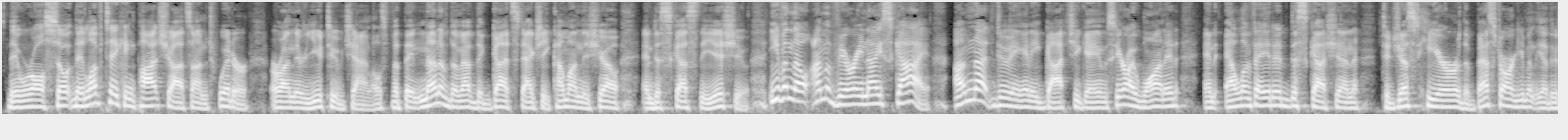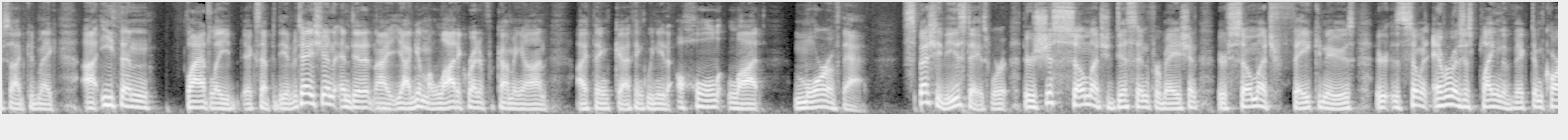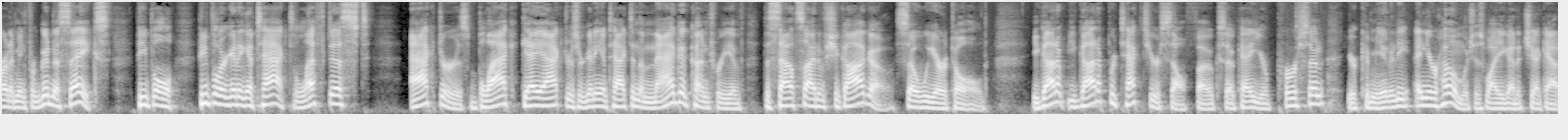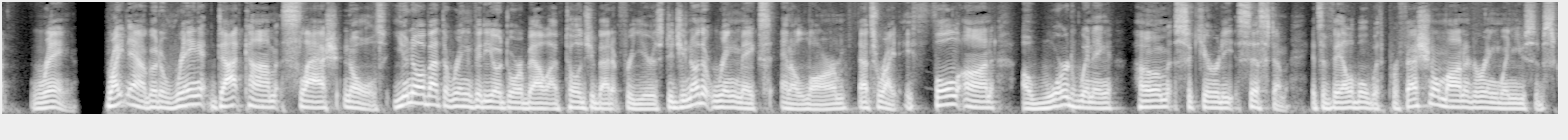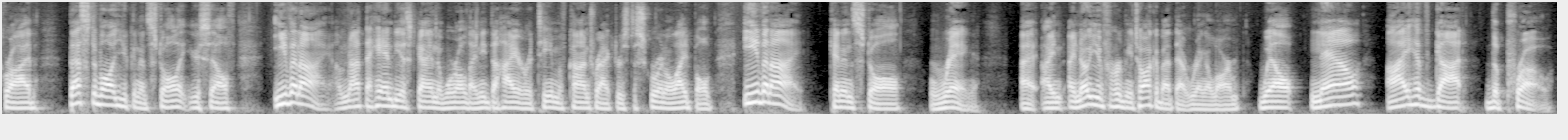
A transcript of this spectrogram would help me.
They were all so, they love taking pot shots on Twitter or on their YouTube channels, but they, none of them have the guts to actually come on the show and discuss the issue. Even though I'm a very nice guy, I'm not doing any gotcha games here. I wanted an elevated discussion to just hear the best argument the other side could make. Uh, Ethan gladly accepted the invitation and did it. And I, yeah, I give him a lot of credit for coming on. I think, I think we need a whole lot more of that especially these days where there's just so much disinformation, there's so much fake news, there's so much, everyone's just playing the victim card. I mean, for goodness sakes, people people are getting attacked. Leftist actors, black gay actors are getting attacked in the MAGA country of the south side of Chicago, so we are told. You got to you got to protect yourself, folks, okay? Your person, your community, and your home, which is why you got to check out Ring. Right now, go to ring.com slash Knowles. You know about the Ring video doorbell. I've told you about it for years. Did you know that Ring makes an alarm? That's right, a full on, award winning home security system. It's available with professional monitoring when you subscribe. Best of all, you can install it yourself. Even I, I'm not the handiest guy in the world. I need to hire a team of contractors to screw in a light bulb. Even I can install Ring. I, I, I know you've heard me talk about that Ring alarm. Well, now I have got the Pro.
